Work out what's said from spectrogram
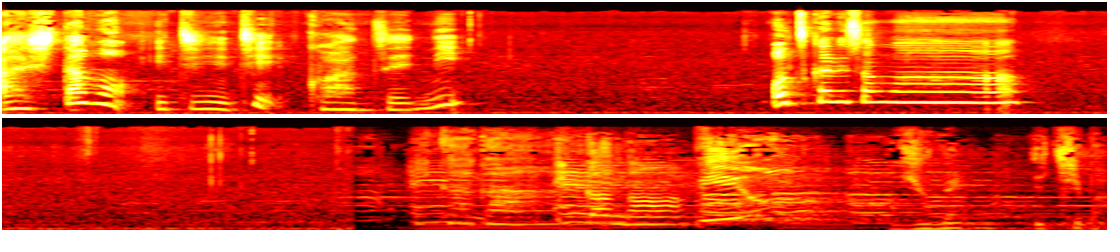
明日も一日ご安全に。お疲れ様いかが？いかが？夢一番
